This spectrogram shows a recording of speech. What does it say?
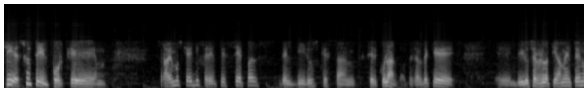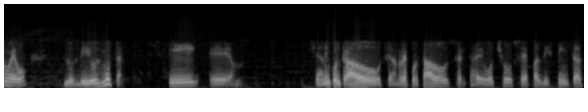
Sí, es útil porque sabemos que hay diferentes cepas del virus que están circulando. A pesar de que el virus es relativamente nuevo, los virus mutan y eh, se han encontrado, se han reportado cerca de ocho cepas distintas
